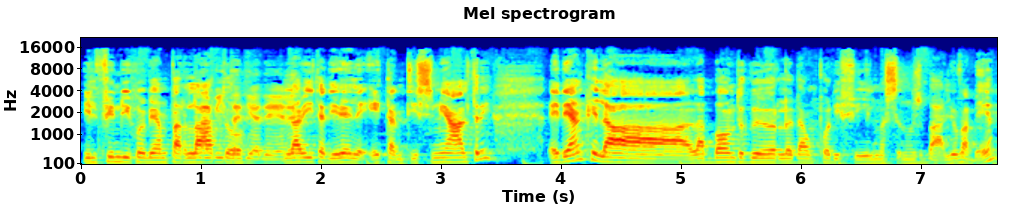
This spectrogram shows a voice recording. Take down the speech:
il film di cui abbiamo parlato, La vita di Adele. La vita di Adele e tantissimi altri. Ed è anche la, la Bond Girl da un po' di film, se non sbaglio, vabbè.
